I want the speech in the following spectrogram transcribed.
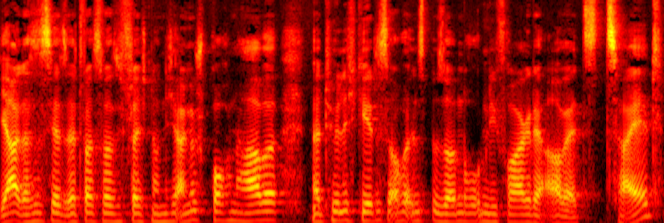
Ja, das ist jetzt etwas, was ich vielleicht noch nicht angesprochen habe. Natürlich geht es auch insbesondere um die Frage der Arbeitszeit.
